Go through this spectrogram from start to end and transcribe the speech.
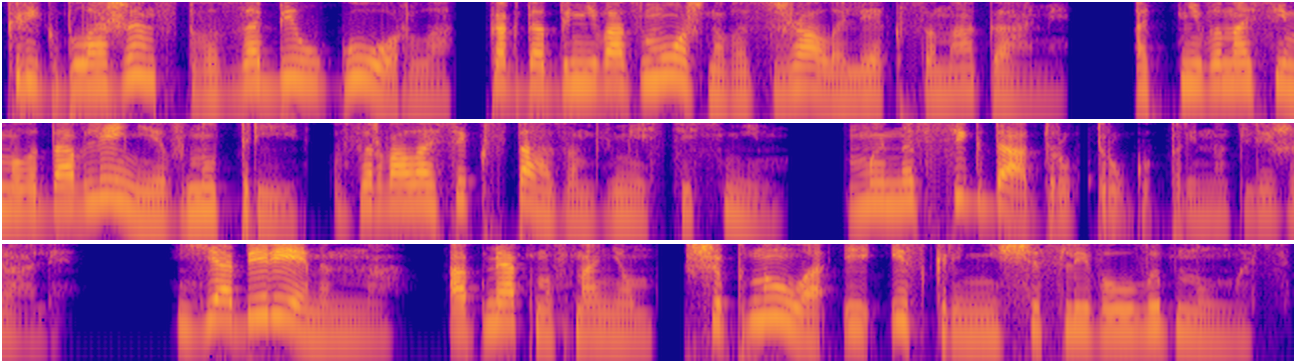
Крик блаженства забил горло, когда до невозможного сжала Лекса ногами. От невыносимого давления внутри взорвалась экстазом вместе с ним. Мы навсегда друг другу принадлежали. «Я беременна!» Обмякнув на нем, шепнула и искренне счастливо улыбнулась.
